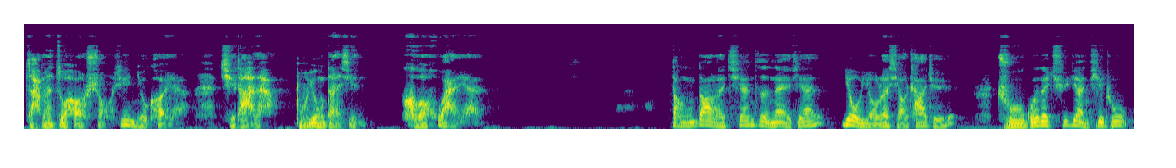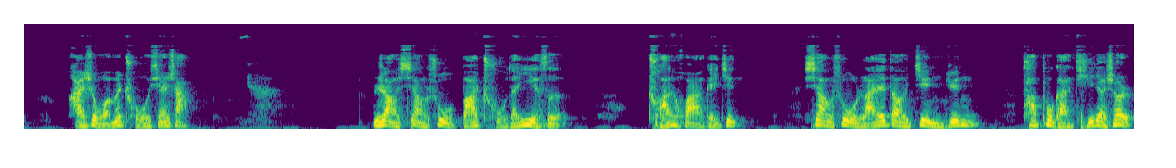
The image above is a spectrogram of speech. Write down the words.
咱们做好守信就可以了。”其他的不用担心，何患呀？等到了签字那天，又有了小插曲。楚国的屈建提出，还是我们楚先杀，让项术把楚的意思传话给晋。项术来到晋军，他不敢提这事儿，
